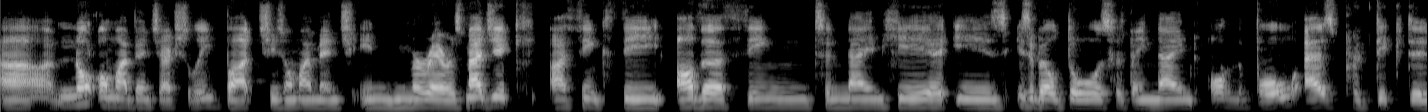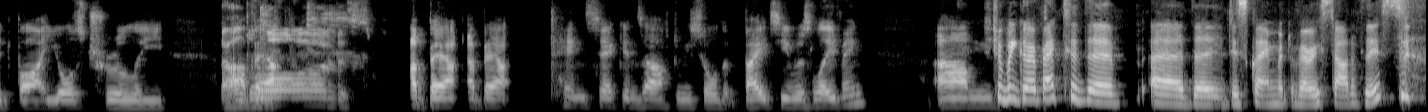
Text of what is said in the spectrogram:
uh, not on my bench actually, but she's on my bench in Moreira's Magic. I think the other thing to name here is Isabel Dawes has been named on the ball as predicted by yours truly About- Baldoors. about about ten seconds after we saw that Batesy was leaving. Um, Should we go back to the uh, the disclaimer at the very start of this?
